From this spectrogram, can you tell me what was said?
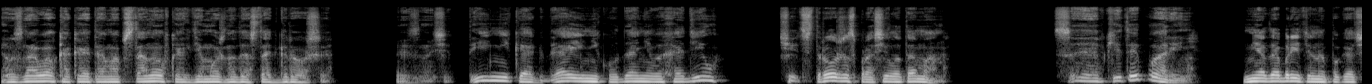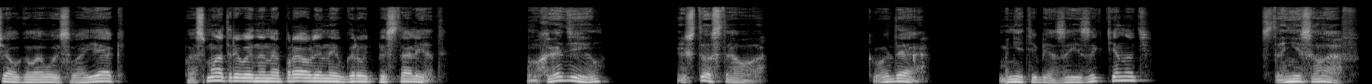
и узнавал, какая там обстановка и где можно достать гроши. Значит, ты никогда и никуда не выходил? Чуть строже спросил атаман. Цепкий ты парень. Неодобрительно покачал головой свояк, посматривая на направленный в грудь пистолет. Уходил. И что с того? Куда? Мне тебя за язык тянуть? Станислав,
